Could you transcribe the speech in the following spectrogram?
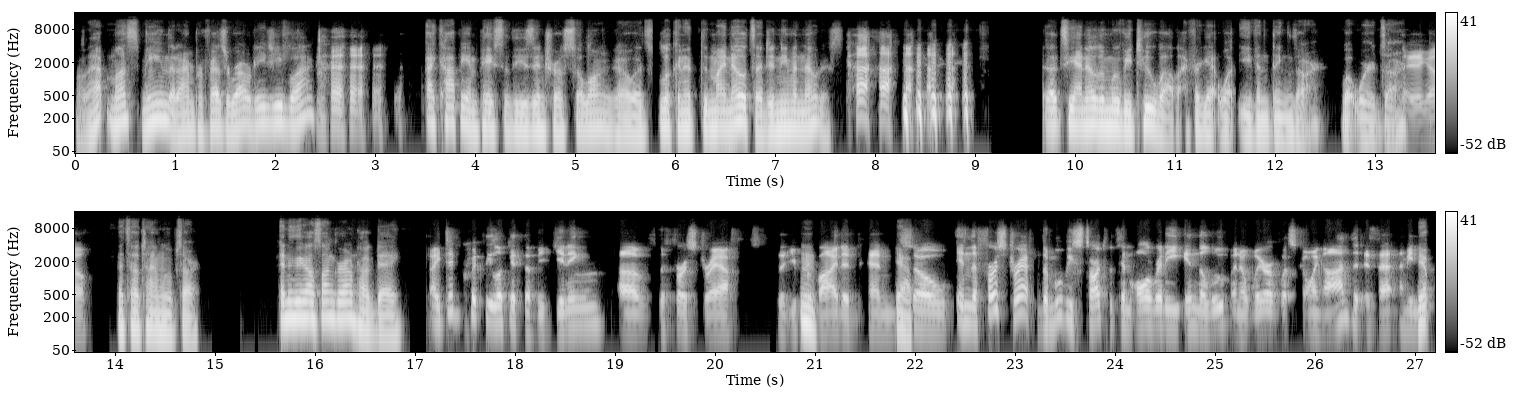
Well, that must mean that I'm Professor Robert E.G. Black. I copy and pasted these intros so long ago. It's looking at the, my notes. I didn't even notice. Let's see, I know the movie too well. I forget what even things are, what words are. there you go. That's how time loops are. Anything else on Groundhog Day? I did quickly look at the beginning of the first draft that you Mm. provided. And Yeah. so in the first draft, the movie starts with him already in the loop and aware of what's going on. Is that, I mean, Yep.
